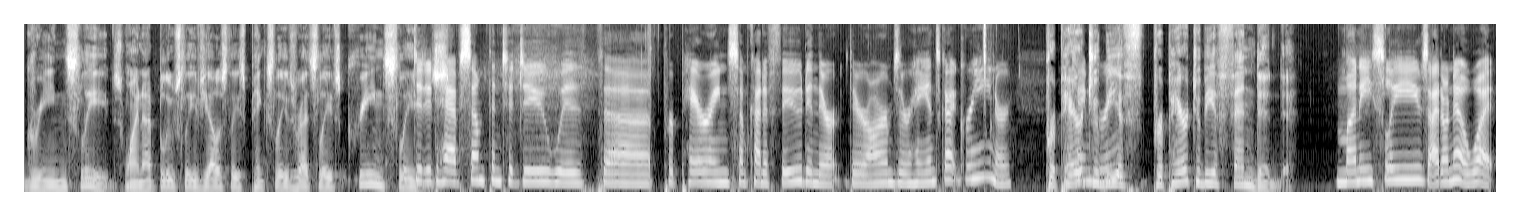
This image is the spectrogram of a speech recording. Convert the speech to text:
green sleeves? Why not blue sleeves, yellow sleeves, pink sleeves, red sleeves, green sleeves? Did it have something to do with uh, preparing some kind of food and their, their arms or hands got green or prepare to be green? of- prepare to be offended? money sleeves? I don't know. What?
